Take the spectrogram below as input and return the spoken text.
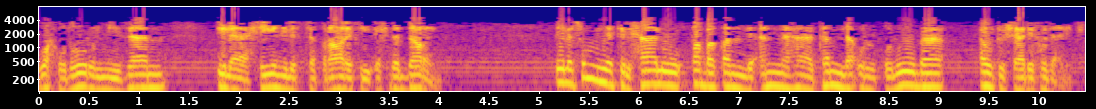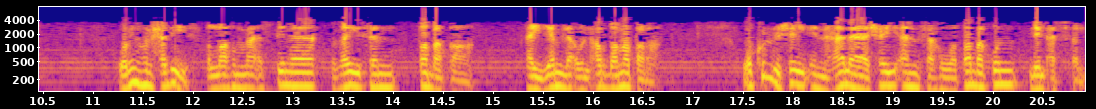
وحضور الميزان إلى حين الاستقرار في إحدى الدارين. قيل سميت الحال طبقا لأنها تملأ القلوب أو تشارف ذلك. ومنه الحديث اللهم أسقنا غيثا طبقا أي يملأ الأرض مطرا. وكل شيء على شيئا فهو طبق للأسفل.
